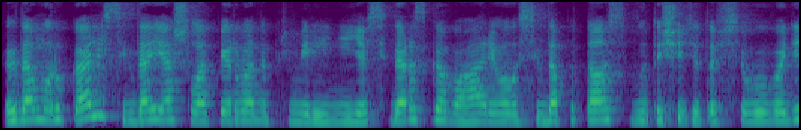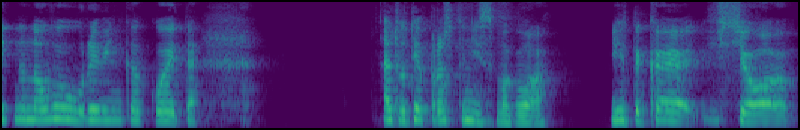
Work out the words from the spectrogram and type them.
когда мы ругались, всегда я шла первая на примирение. Я всегда разговаривала, всегда пыталась вытащить это все, выводить на новый уровень какой-то. А тут я просто не смогла. Я такая, все,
